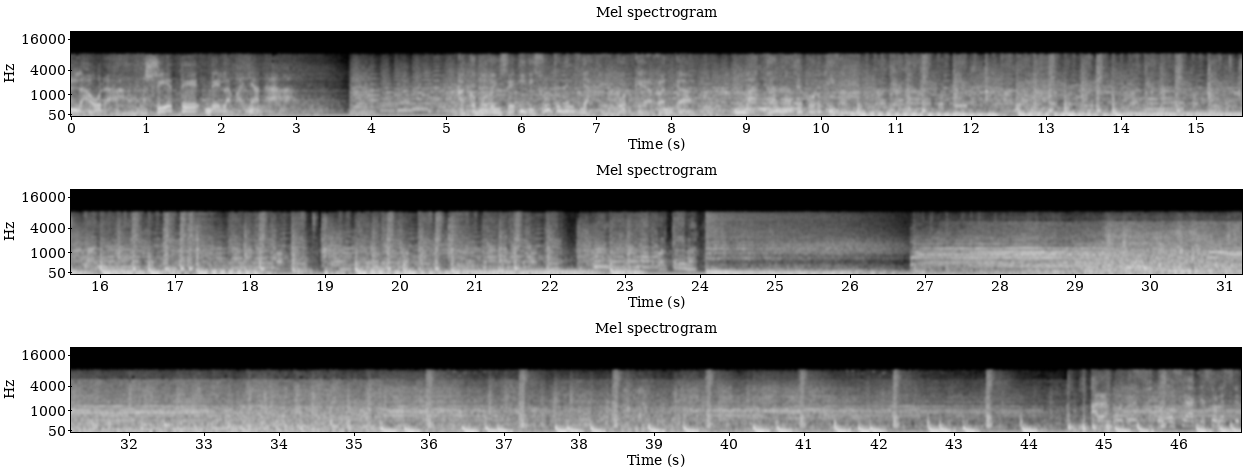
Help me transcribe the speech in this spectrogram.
la hora 7 de la mañana. Acomódense y disfruten el viaje porque arranca Mañana Deportiva. fever.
